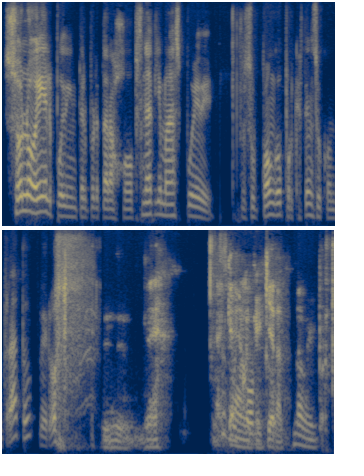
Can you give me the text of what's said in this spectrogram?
solo él puede interpretar a Hobbs, nadie más puede. Pues supongo porque está en su contrato, pero... Mm, eh, que hagan lo que quieran, no me importa.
